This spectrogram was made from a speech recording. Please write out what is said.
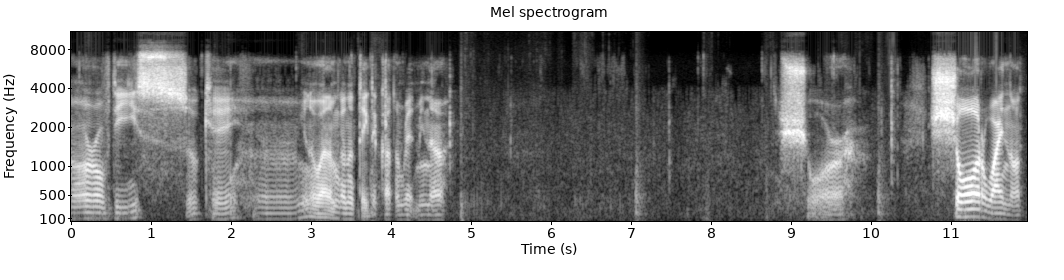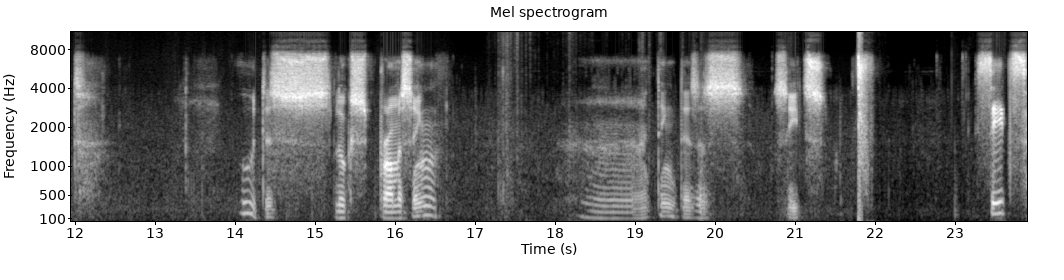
More of these. Okay. Uh, you know what? I'm take with me now. Sure. Sure, why not? Ooh, this looks promising. Uh, I think this is seats. Seats.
